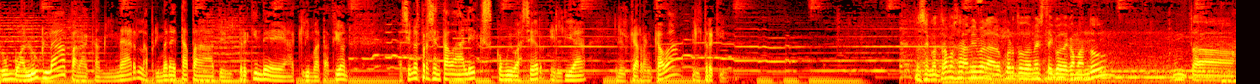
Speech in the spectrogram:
rumbo a Lugla para caminar la primera etapa del trekking de aclimatación. Así nos presentaba Alex cómo iba a ser el día en el que arrancaba el trekking. Nos encontramos ahora mismo en el aeropuerto doméstico de Kamandú, punta,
